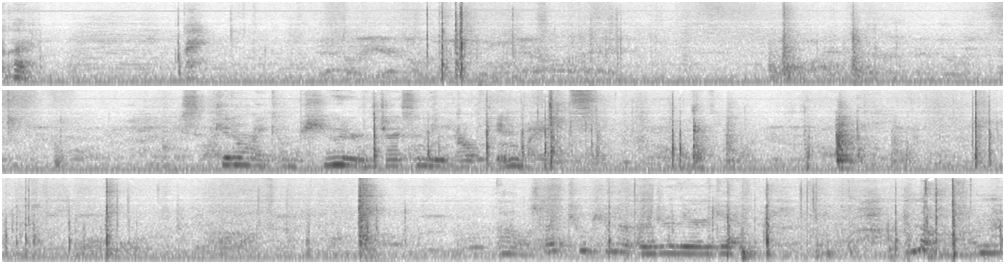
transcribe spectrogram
Okay. Bye. Get on my computer and start sending out invites. Under there again? Mom.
